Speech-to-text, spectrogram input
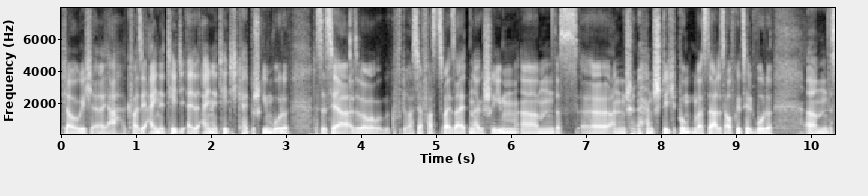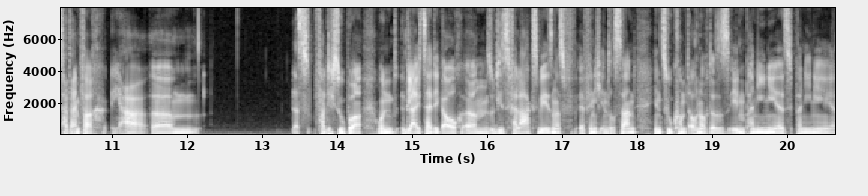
glaube ich, äh, ja, quasi eine, Tät äh, eine Tätigkeit beschrieben wurde. Das ist ja also du hast ja fast zwei Seiten da geschrieben, ähm, das äh, an, an Stichpunkten, was da alles aufgezählt wurde. Ähm, das hat einfach ja ähm, das fand ich super. Und gleichzeitig auch ähm, so dieses Verlagswesen, das finde ich interessant. Hinzu kommt auch noch, dass es eben Panini ist. Panini, äh,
